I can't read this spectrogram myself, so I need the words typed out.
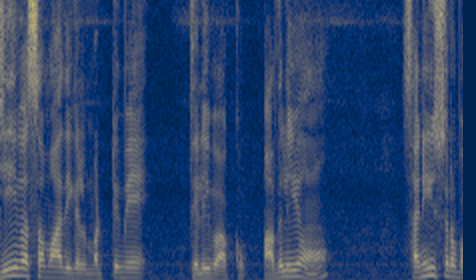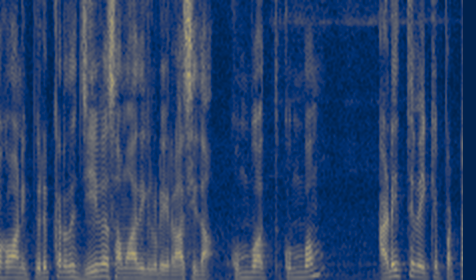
ஜீவ சமாதிகள் மட்டுமே தெளிவாக்கும். அதுலேயும் சனீஸ்வர பகவான் இப்போ இருக்கிறது ஜீவ சமாதிகளுடைய ராசி தான் கும்ப கும்பம் அடைத்து வைக்கப்பட்ட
